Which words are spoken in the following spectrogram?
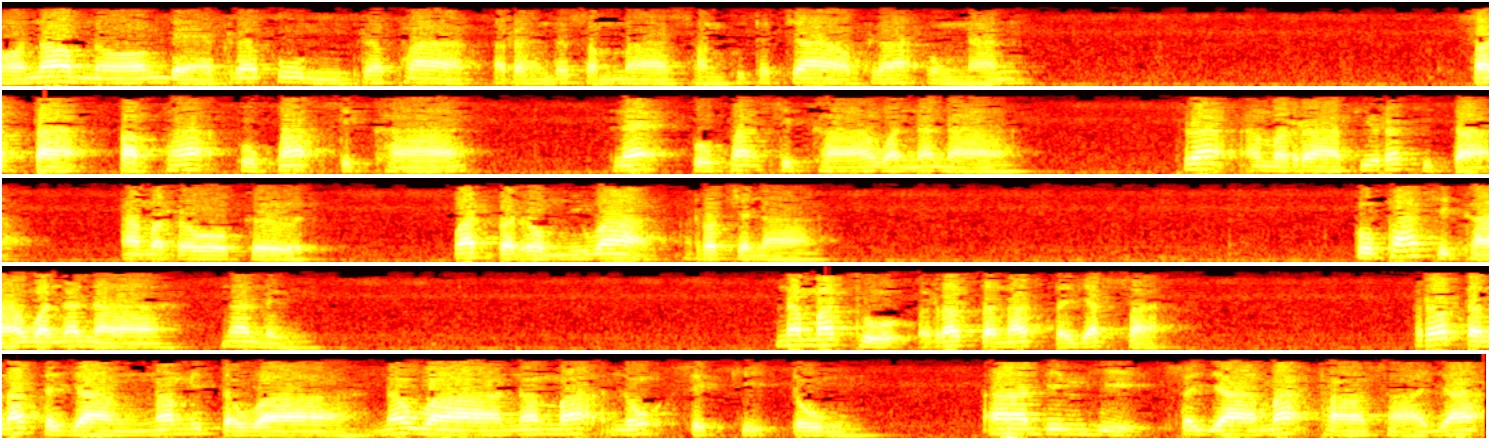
ขอนอบน้อมแด่พระผู้มีพระภาคอรหันตสัมมาสัมพุทธเจ้าพระองค์นั้น สัตตะปัพพะปุพะสิกขา และปุพะสิกขาวันนานาพระอมราพิรคิตะ อมโรเกิด วัดบรมนิวาสรจนา ปุพะสิกขาวันนานา หน้าหนึ่งนมัตถุรัตนัตยัสสะ รัตนัตยังนมิตวา นวานมะนุสิกขิตุง อาดิมหิ สยามะภาสายะ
